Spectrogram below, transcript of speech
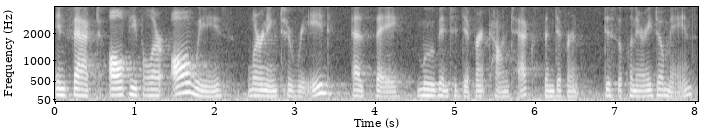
In fact, all people are always learning to read as they move into different contexts and different disciplinary domains,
